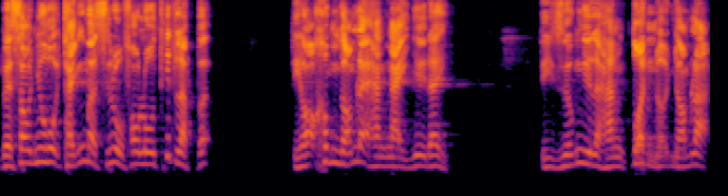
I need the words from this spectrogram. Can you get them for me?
Về sau như hội thánh mà sứ đồ Phaolô thiết lập á, thì họ không nhóm lại hàng ngày như đây. Thì dường như là hàng tuần họ nhóm lại.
